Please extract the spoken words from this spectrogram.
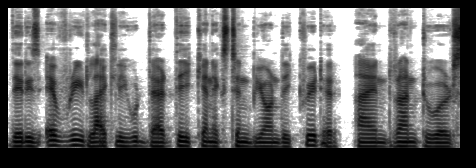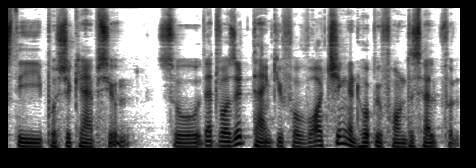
there is every likelihood that they can extend beyond the equator and run towards the posterior capsule. So that was it. Thank you for watching and hope you found this helpful.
